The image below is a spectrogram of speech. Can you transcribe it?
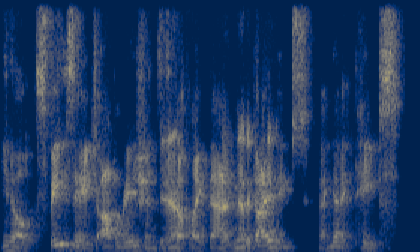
you know, space age operations and Yeah. stuff like that. Magnetic diving tapes. magnetic tapes.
